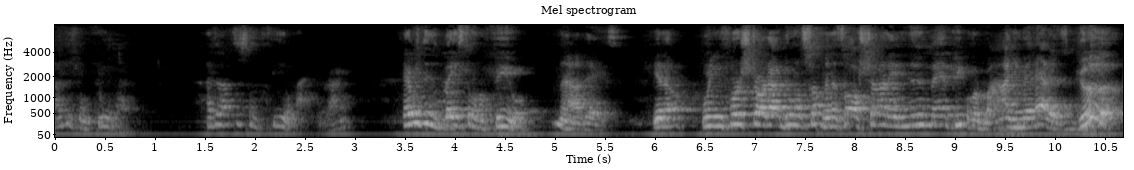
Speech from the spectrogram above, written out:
I just don't feel like it. I just don't feel like it, right? Everything's based on a feel nowadays. You know, when you first start out doing something and it's all shiny and new, man, people are behind you, man, that is good.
